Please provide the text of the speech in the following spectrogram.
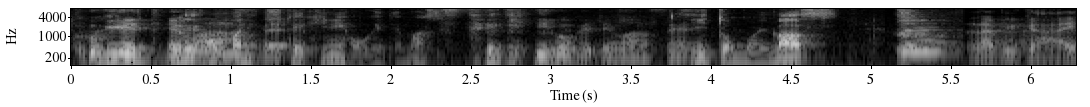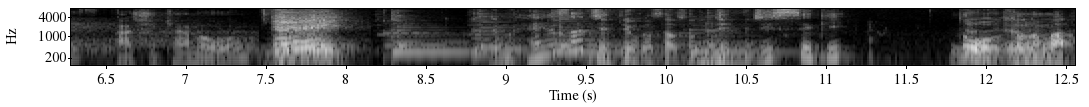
焦げてます。でほんまに素敵にほげてます。素敵に焦げてますね。いいと思います。Love you guys. アッシュチャムでも偏差値っていうかさその、じ実績とうんそのまあ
